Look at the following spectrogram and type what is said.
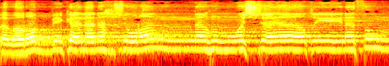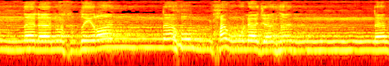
فوربك لنحشرنهم والشياطين ثم لنحضرنهم حول جهنم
